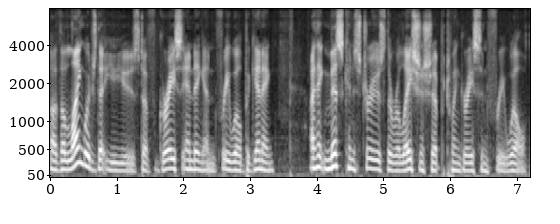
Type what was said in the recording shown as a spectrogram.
uh, the language that you used of grace ending and free will beginning, I think misconstrues the relationship between grace and free will.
